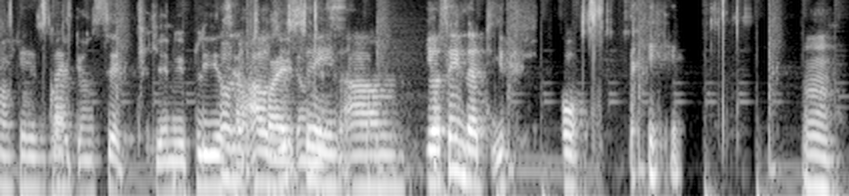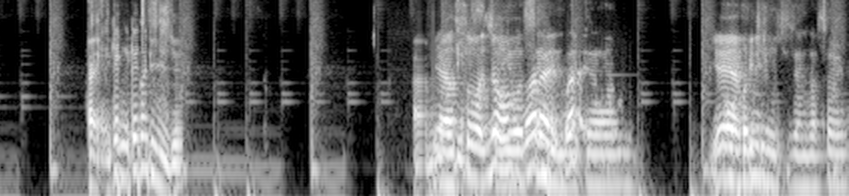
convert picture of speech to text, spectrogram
Okay, it's back. Quiet on set. Can we please No, no. have I was just saying. Um, you're saying that if oh. Mm. Alright, You can- you can continue, Um, Yeah, so, so no, what I, saying what that I- um. yeah, oh, finish. continue, Sorry.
